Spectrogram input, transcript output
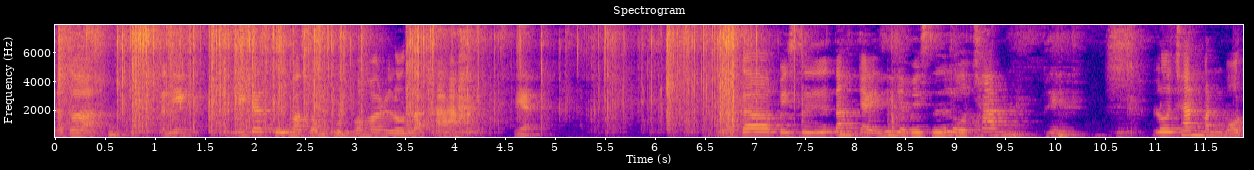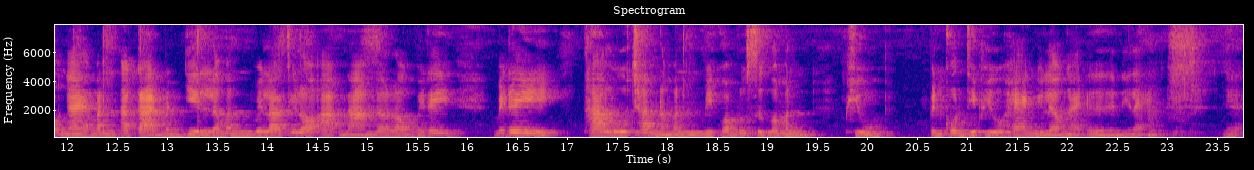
แล้วก็อันนี้อันนี้ก็ซื้อมาสองถุงเพราะว่ามันลดราคา เนี่ย แล้วก็ไปซื้อตั้งใจที่จะไปซื้อโลชั่นโลชั่นมันหมดไง มันอากาศมันเย็นแล้วมันเวลาที่เราอาบน้ำแล้วเราไม่ได้ไม่ได้ทาโลชั่นนะมันมีความรู้สึกว่ามันผิว เป็นคนที่ผิวแห้งอยู่แล้วไง เออ นี่แหละ เนี่ย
